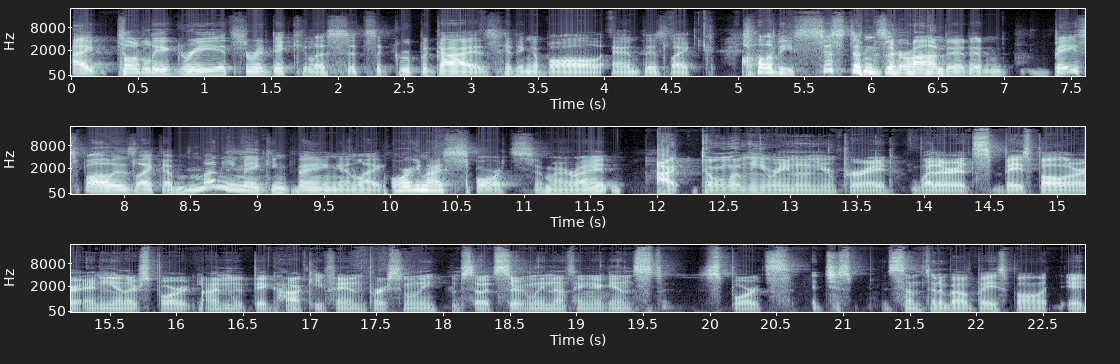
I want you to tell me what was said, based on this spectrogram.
I totally agree. It's ridiculous. It's a group of guys hitting a ball, and there's like all of these systems around it. And baseball is like a money making thing and like organized sports. Am I right? I don't let me rain on your parade. Whether it's baseball or any other sport, I'm a big hockey fan personally, so it's certainly nothing against sports. It just something about baseball, it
